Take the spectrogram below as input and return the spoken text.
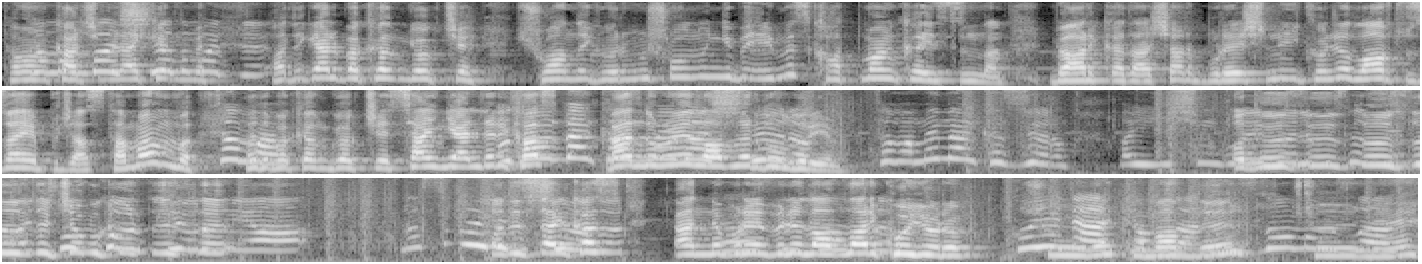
Tamam, Tamam, kaç merak başlayalım etme. hadi. Hadi. gel bakalım Gökçe. Şu anda görmüş olduğun gibi evimiz katman kayısından. Ve arkadaşlar buraya şimdi ilk önce lav tuzağı yapacağız tamam mı? Tamam. Hadi bakalım Gökçe sen yerleri O kaz. zaman ben, Ben, de kazmaya oraya lavları başlıyorum. doldurayım. Tamam hemen kazıyorum. Ay şimdi Hadi burayı hızlı, böyle bir hızlı, kazayım. hızlı, Ay, hızlı, çok çabuk, hızlı, korkuyorum hızlı. ya. Nasıl böyle Hadi bir sen şey kaz. olur? Ben de buraya Nasıl böyle lavlar kazdım? koyuyorum. Koy hadi Şöyle arkamdan, tamamdır. hızlı olmamız Şöyle. lazım.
